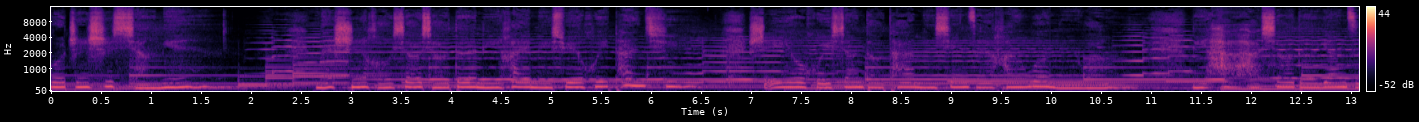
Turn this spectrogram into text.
我真是想念。那时候小小的你还没学会弹琴，谁又会想到他们现在喊我女王？你哈哈笑的样子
